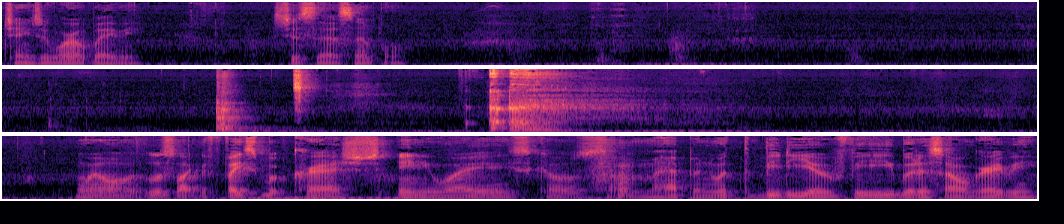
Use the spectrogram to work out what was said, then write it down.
change the world, baby. It's just that simple. Well, it looks like the Facebook crashed anyways because something happened with the video feed, but it's all gravy.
